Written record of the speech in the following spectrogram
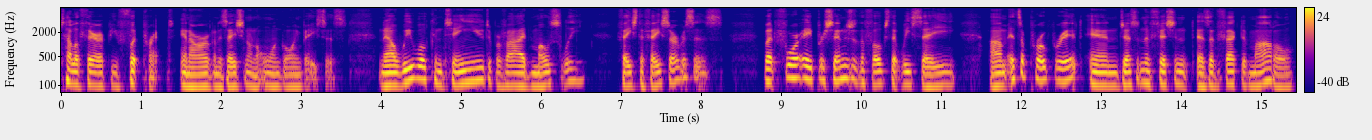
teletherapy footprint in our organization on an ongoing basis. Now, we will continue to provide mostly face to face services, but for a percentage of the folks that we say, um, it's appropriate and just an efficient, as effective model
